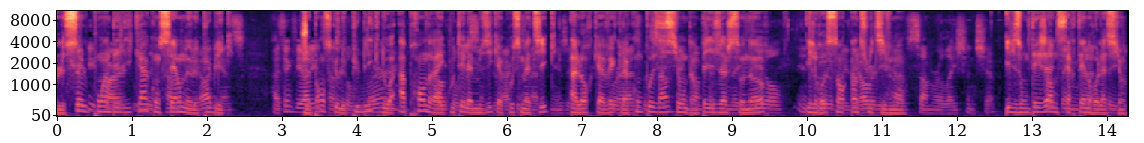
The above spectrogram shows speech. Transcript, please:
Le seul point délicat concerne le public. Je pense que le public doit apprendre à écouter la musique acousmatique alors qu'avec la composition d'un paysage sonore, il ressent intuitivement. Ils ont déjà une certaine relation.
